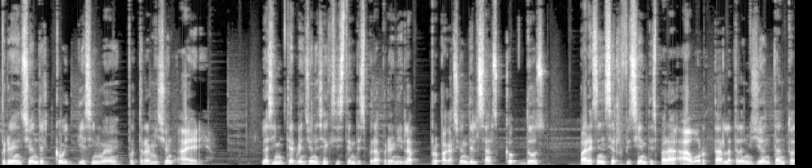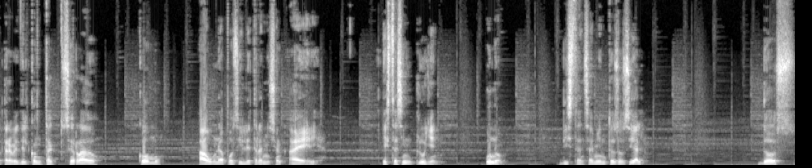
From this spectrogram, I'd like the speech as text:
Prevención del COVID-19 por transmisión aérea. Las intervenciones existentes para prevenir la propagación del SARS-CoV-2 parecen ser suficientes para abortar la transmisión tanto a través del contacto cerrado como a una posible transmisión aérea. Estas incluyen 1. Distanciamiento social. 2.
